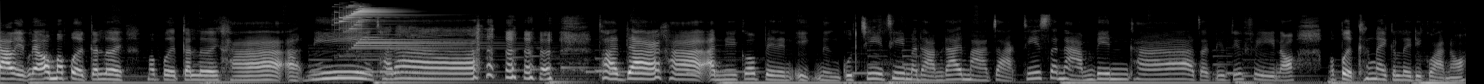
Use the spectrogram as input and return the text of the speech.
ยาวอีกแล้ว เอามาเปิดกันเลย มาเปิดกันเลยค่ะอะนี่ทาดาทาดาค่ะ อันนี้ก็เป็นอีกหนึ่งกุชชี่ที่มาดามได้มาจากที่สนามบินค่ะ จากดิวตี้ฟรีเนาะมาเปิดข้างในกันเลยดีกว่าเนาะ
